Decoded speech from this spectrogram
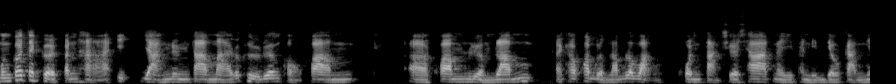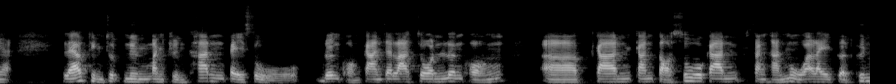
มันก็จะเกิดปัญหาอีกอย่างหนึ่งตามมาก็คือเรื่องของความความเหลื่อมล้ำนะครับ ความเหลื่อมล้ำระหว่างคนต่างเชื้อชาติในแผ่นดินเดียวกันเนี่ย แล้วถึงจุดหนึ่งมันถึงขั้นไปสู่เรื่องของการจลาจลเรื่องของการการต่อสู้การสังหารหมู่อะไรเกิดขึ้น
